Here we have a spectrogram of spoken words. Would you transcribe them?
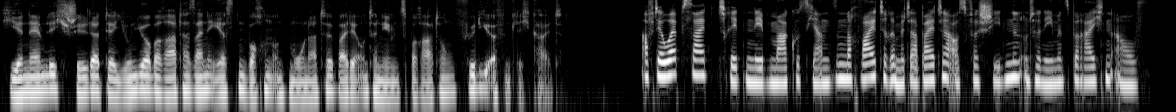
Hier nämlich schildert der Juniorberater seine ersten Wochen und Monate bei der Unternehmensberatung für die Öffentlichkeit. Auf der Website treten neben Markus Jansen noch weitere Mitarbeiter aus verschiedenen Unternehmensbereichen auf.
